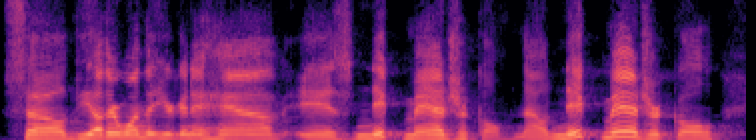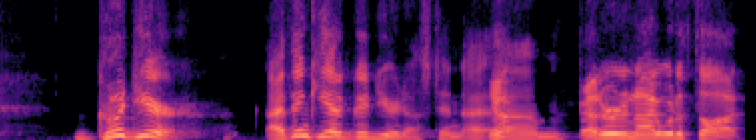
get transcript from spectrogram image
So the other one that you're going to have is Nick Madrigal. Now, Nick Madrigal, good year. I think he had a good year, Dustin. Uh, yep. Um, Better than I would have thought.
